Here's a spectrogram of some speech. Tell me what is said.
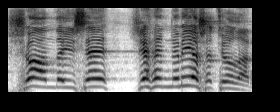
Şu anda ise cehennemi yaşatıyorlar.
